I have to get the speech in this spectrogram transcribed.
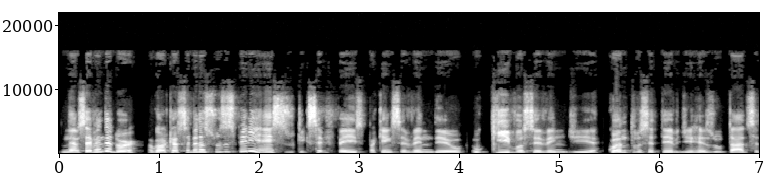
né? Você é vendedor. Agora eu quero saber das suas experiências, o que, que você fez, para quem você vendeu, o que você vendia, quanto você teve de resultado, você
